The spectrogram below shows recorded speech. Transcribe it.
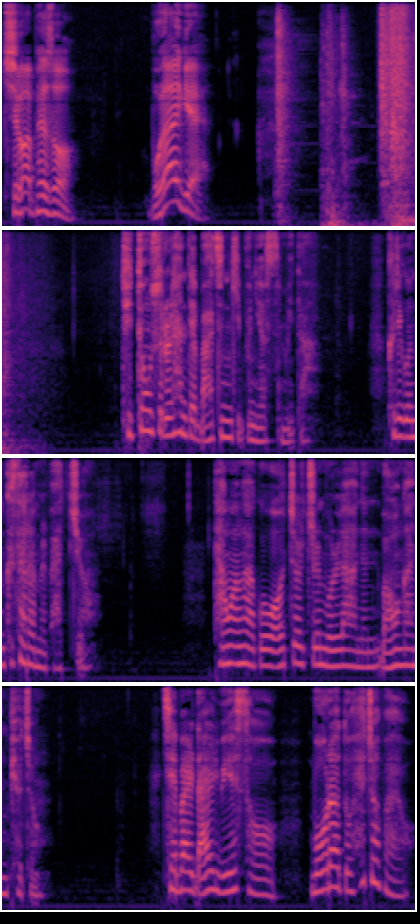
집 앞에서 뭐야 이게? 뒤통수를 한 대 맞은 기분이었습니다. 그리곤 그 사람을 봤죠. 당황하고 어쩔 줄 몰라 하는 멍한 표정. 제발 날 위해서 뭐라도 해줘봐요.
